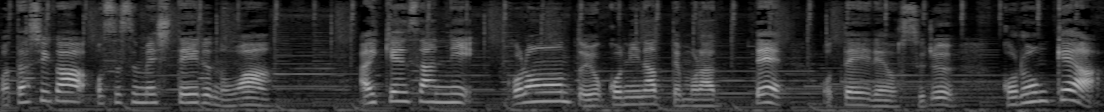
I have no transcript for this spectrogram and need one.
私がおすすめしているのは愛犬さんにゴローンと横になってもらってお手入れをするゴロンケア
